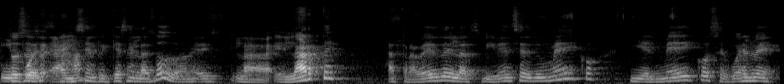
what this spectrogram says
Entonces pues, ahí se enriquecen las dos, el arte a través de las vivencias de un médico y el médico se vuelve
